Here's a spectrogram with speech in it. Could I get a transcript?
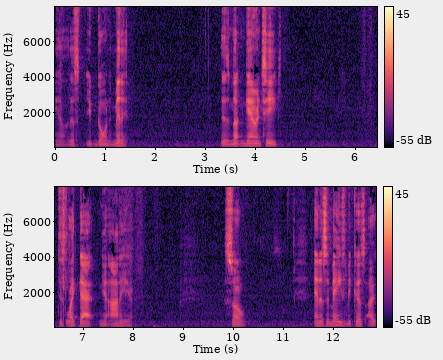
you know this. You can go in a minute. There's nothing guaranteed. Just like that, you're out of here. So, and it's amazing because I,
